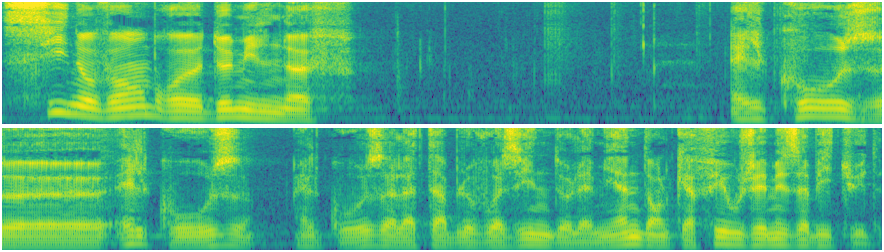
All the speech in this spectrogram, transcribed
6 novembre 2009. Elle cause, euh, elle cause, elle cause à la table voisine de la mienne dans le café où j'ai mes habitudes.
